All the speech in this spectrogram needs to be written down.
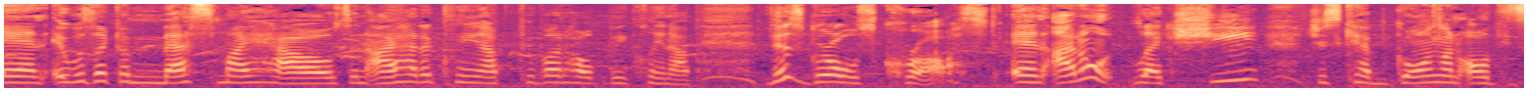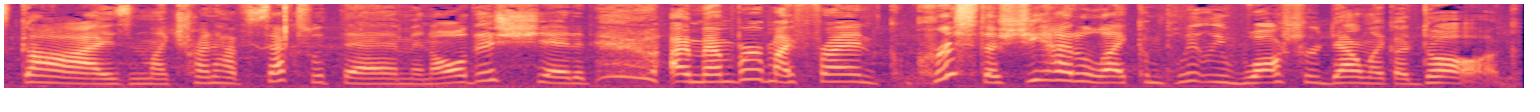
and it was like a mess my house, and I had to clean up. People had helped me clean up. This girl was crossed, and I don't like. She just kept going on all these guys and like trying to have sex with them and all this shit. And I remember my friend Krista, she had to like completely wash her down like a dog.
